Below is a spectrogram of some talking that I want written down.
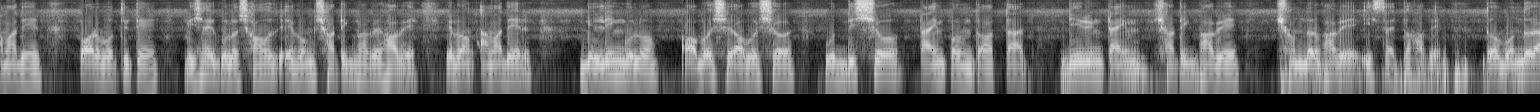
আমাদের পরবর্তীতে বিষয়গুলো সহজ এবং সঠিকভাবে হবে এবং আমাদের বিল্ডিংগুলো অবশ্যই অবশ্যই উদ্দেশ্য টাইম পর্যন্ত, অর্থাৎ ডিউরিং টাইম সঠিকভাবে সুন্দরভাবে স্থায়িত্ব হবে। তো বন্ধুরা,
